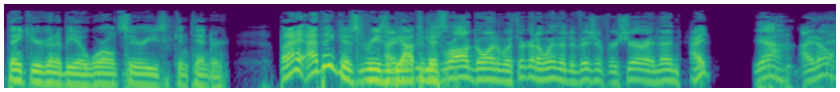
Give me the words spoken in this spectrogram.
think you're going to be a World Series contender. But I, I think there's reason to be optimistic. we're all going with they're going to win the division for sure, and then I- yeah, I know,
